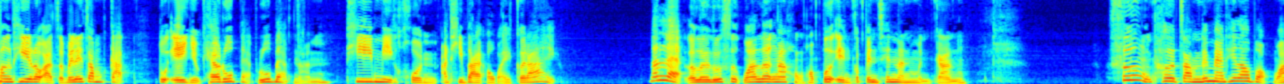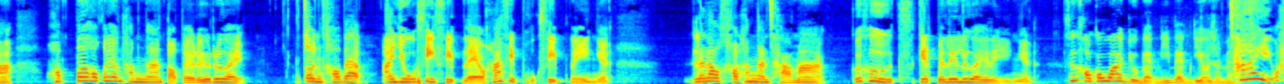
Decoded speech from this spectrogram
บางทีเราอาจจะไม่ได้จำกัดตัวเองอยู่แค่รูปแบบรูปแบบนั้น ที่มีคนอธิบายเอาไว้ก็ได้ นั่นแหละเราเลยรู้สึกว่าเรื่องงานของฮอปเปอร์เองก็เป็นเช่นนั้นเหมือนกัน ซึ่งเธอจำได้ไหมที่เราบอกว่าฮอปเปอร์เขาก็ยังทำงานต่อไปเรื่อยๆ จนเขาแบบอายุสี่สิบแล้วห้าสิบหกสิบอะไรอย่างเงี้ย และเราเขาทำงานช้ามาก ก็คือสเก็ตไปเรื่อยๆ อะไรอย่างเงี้ย ซึ่งเขาก็วาดอยู่แบบนี้แบบเดียวใช่ไหมใช่ว่า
